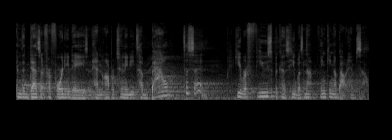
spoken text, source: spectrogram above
in the desert for 40 days and had an opportunity to bow to sin, he refused because he was not thinking about himself.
